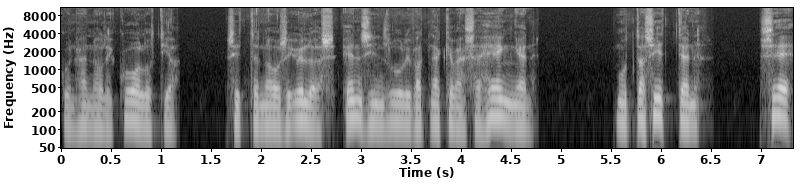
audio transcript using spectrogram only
Kun hän oli kuollut ja sitten nousi ylös. Ensin luulivat näkevänsä hengen, mutta sitten se,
